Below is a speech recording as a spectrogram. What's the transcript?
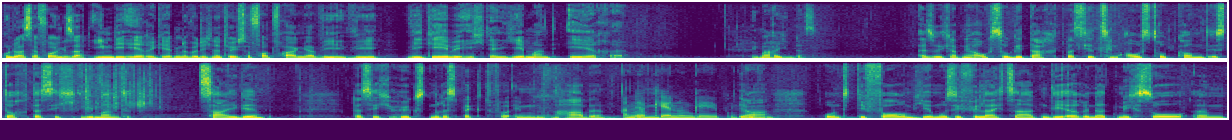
Und du hast ja vorhin gesagt, ihm die Ehre geben. Da würde ich natürlich sofort fragen, ja, wie, wie, wie gebe ich denn jemand Ehre? Wie mache ich denn das? Also ich habe mir auch so gedacht, was hier zum Ausdruck kommt, ist doch, dass ich jemand zeige, dass ich höchsten Respekt vor ihm habe. Anerkennung ähm, geben. Ja, und die Form hier, muss ich vielleicht sagen, die erinnert mich so, ähm,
